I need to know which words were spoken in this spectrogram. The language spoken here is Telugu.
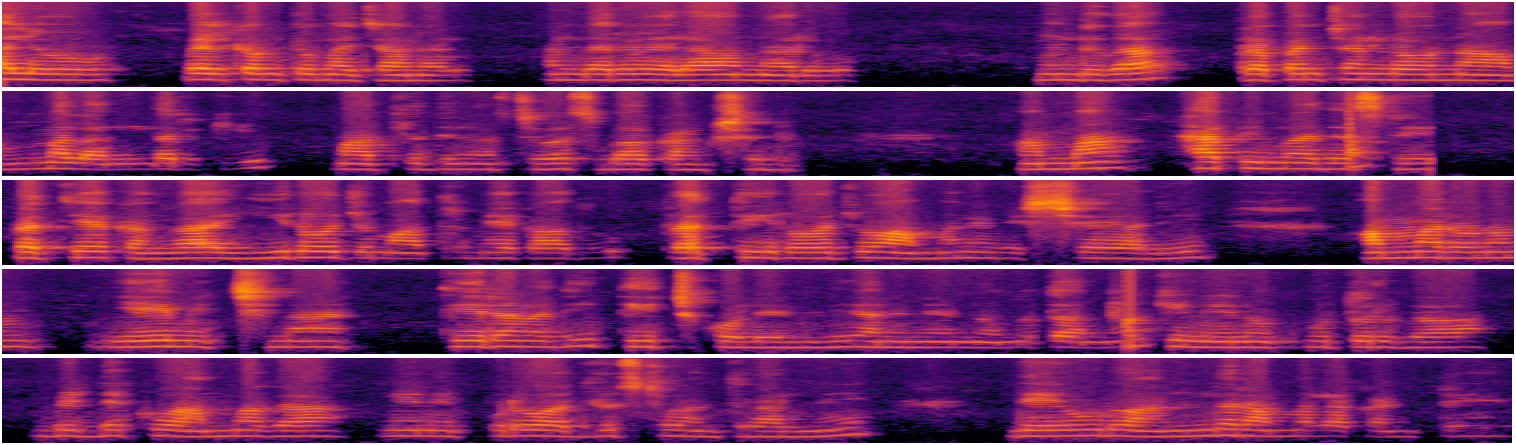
Hello welcome to my channel. అందరూ ఎలా ఉన్నారు? ముందుగా ప్రపంచంలో ఉన్న అమ్మలందరికీ మాతృదినోత్సవ శుభాకాంక్షలు. అమ్మ హ్యాపీ మదర్స్ డే. ప్రత్యేకంగా ఈ రోజు మాత్రమే కాదు ప్రతిరోజు అమ్మని విష్ చేయాలి. అమ్మ రుణం ఏమిచ్చినా తీరనది తీర్చుకోలేనిది అని నేను నమ్ముతాను. నేను కూతురుగా బిడ్డకు అమ్మగా నేను ఎప్పుడూ అదృష్టవంతురాల్ని. దేవుడు అందరు అమ్మల కంటే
